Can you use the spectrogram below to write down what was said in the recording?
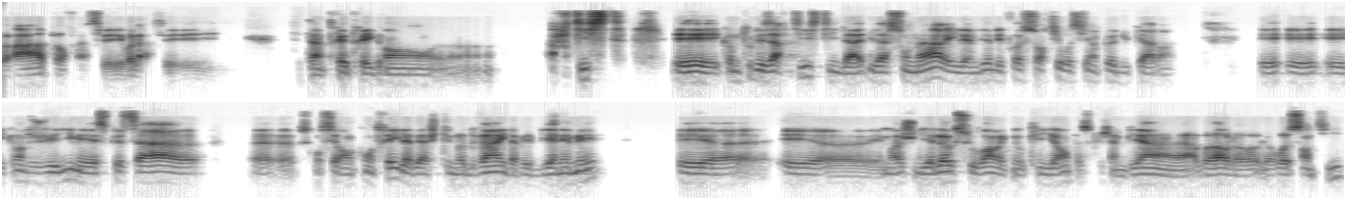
rap. Enfin, c'est voilà, c'est un très très grand euh, artiste. Et comme tous les artistes, il a, il a son art. Il aime bien des fois sortir aussi un peu du cadre. Et, quand je lui ai dit, mais est-ce que ça, parce qu'on s'est rencontrés, il avait acheté notre vin, il avait bien aimé. Et, euh, et, euh, et, moi, je dialogue souvent avec nos clients parce que j'aime bien avoir le, le, ressenti.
